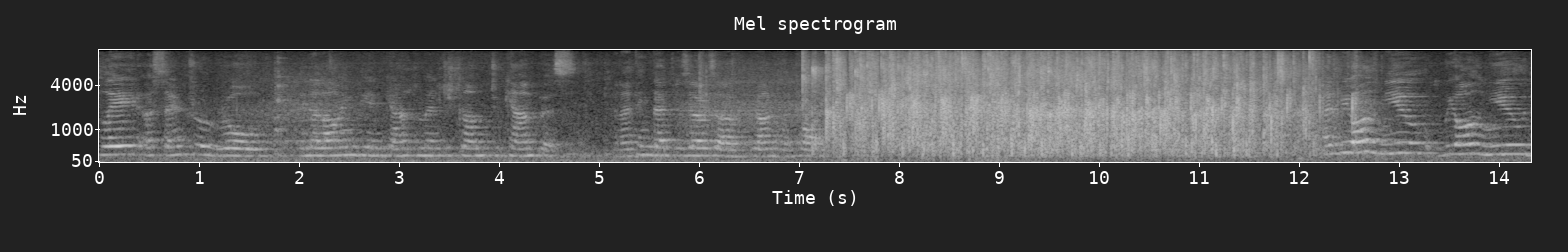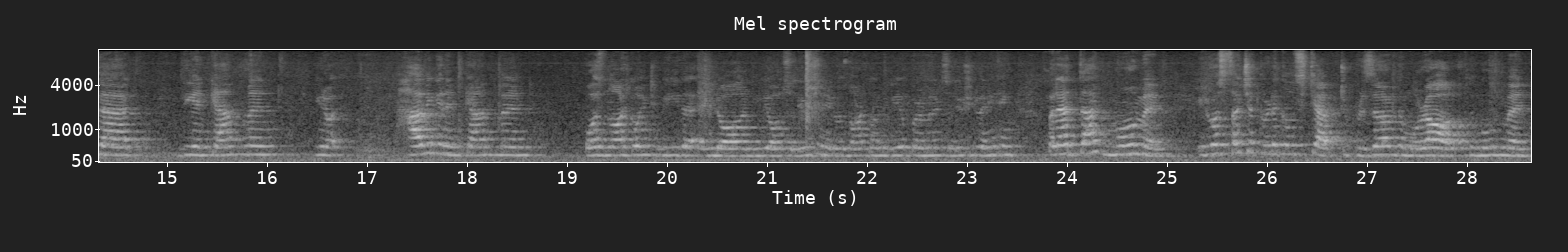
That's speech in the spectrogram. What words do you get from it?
played a central role in allowing the encampment to come to campus. And I think that deserves a round of applause. And we all knew, we all knew that the encampment, you know, having an encampment was not going to be the end-all and be-all solution. It was not going to be a permanent solution to anything. But at that moment, it was such a critical step to preserve the morale of the movement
